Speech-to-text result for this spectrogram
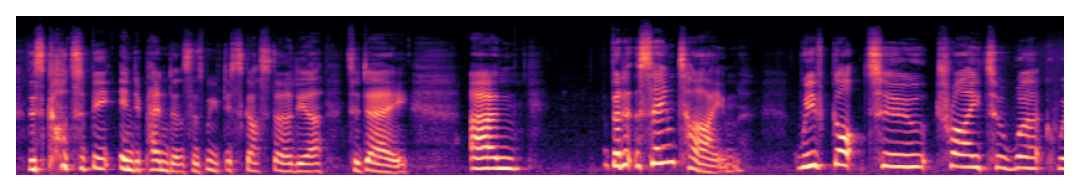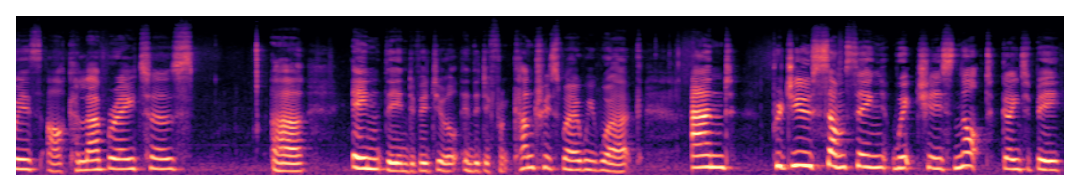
there's got to be independence, as we've discussed earlier today. Um, but at the same time, we've got to try to work with our collaborators uh, in the individual, in the different countries where we work, and produce something which is not going to be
